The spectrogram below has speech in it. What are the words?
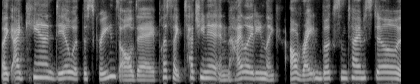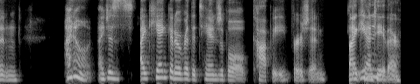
like I can't deal with the screens all day. Plus, like touching it and highlighting. Like I'll write in books sometimes still, and I don't. I just I can't get over the tangible copy version. I can't either.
